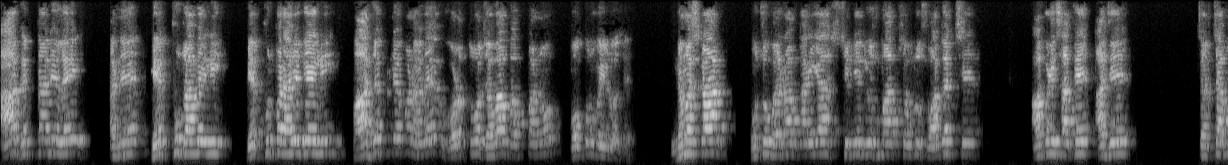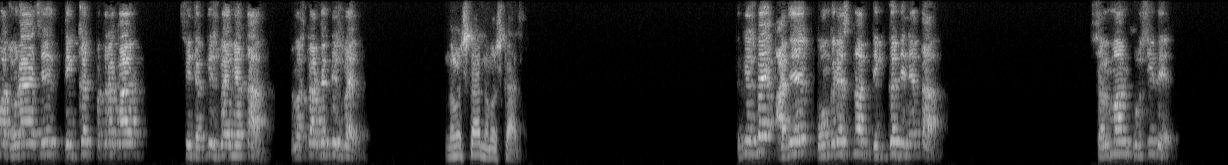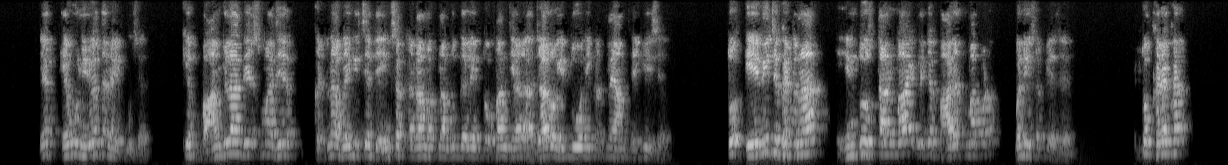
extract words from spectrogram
આ ઘટનાને લઈ અને બેકફૂટ આવેલી, બેકફૂટ પર આવી ગયેલી, ભાજપને પણ હવે વળતો જવાબ આપવાનો મોકો મળ્યો છે. નમસ્કાર, હું છું બલરામ કારિયા, સિટી ન્યૂઝમાં આપ સૌનું સ્વાગત છે. આપણી સાથે આજે ચર્ચામાં જોડાયા છે દિગ્ગજ પત્રકાર શ્રી જગદીશભાઈ મહેતા. નમસ્કાર જગદીશભાઈ. નમસ્કાર નમસ્કાર. જગદીશભાઈ આજે કોંગ્રેસના દિગ્ગજ નેતા સલમાન ખુરશીદે એક એવું નિવેદન આપ્યું છે કે બાંગ્લાદેશમાં જે ઘટના બની છે જે હિંસક અનામતના મુદ્દે લઈને તોફાન થયા હજારો હિન્દુઓની ઘટના આમ થઈ ગઈ છે તો એવી જ ઘટના હિન્દુસ્તાનમાં એટલે કે ભારતમાં પણ બની શકે છે. તો ખરેખર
